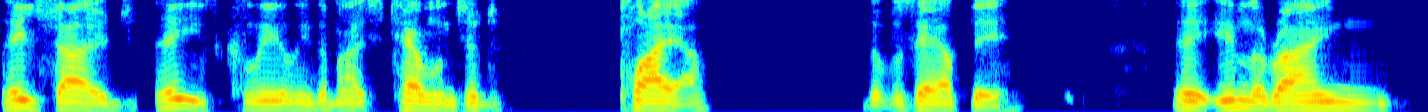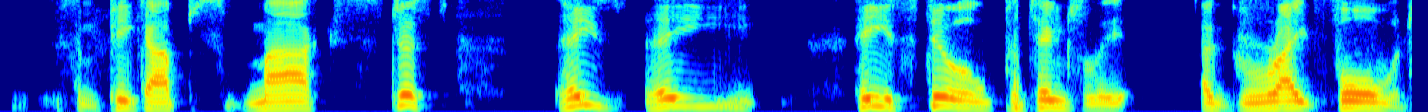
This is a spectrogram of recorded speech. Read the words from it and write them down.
he showed he's clearly the most talented player that was out there in the rain. Some pickups, marks. Just he's he he's still potentially a great forward,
